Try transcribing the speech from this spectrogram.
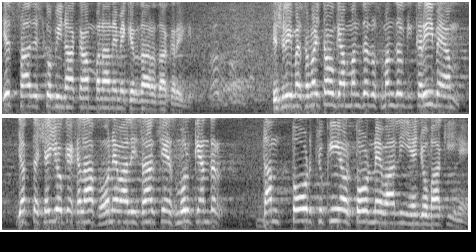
اس سازش کو بھی ناکام بنانے میں کردار ادا کریں گے۔ اس لیے میں سمجھتا ہوں کہ ہم منزل، اس منزل کی قریب ہیں، ہم جب تشیعوں کے خلاف ہونے والی سازشیں اس ملک کے اندر دم توڑ چکی ہیں اور توڑنے والی ہیں جو باقی ہیں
